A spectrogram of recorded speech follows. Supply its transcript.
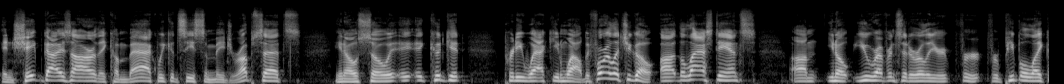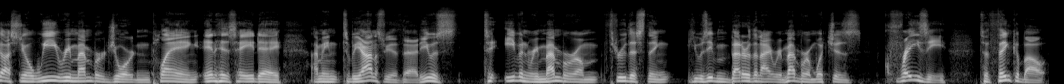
in shape guys are. They come back. We could see some major upsets. You know, so it, it could get pretty wacky and wild. Before I let you go, uh, the Last Dance. Um, you know, you referenced it earlier. For for people like us, you know, we remember Jordan playing in his heyday. I mean, to be honest with you, that he was to even remember him through this thing, he was even better than I remember him, which is crazy to think about.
